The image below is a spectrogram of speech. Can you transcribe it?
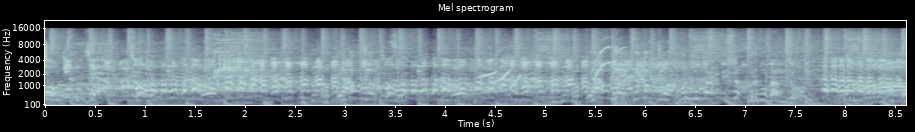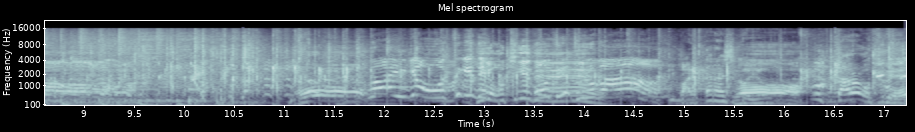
저게 문제야. 표정 좋아. 그루브감도 있어 그루브감도. 와, 이게 어떻게 돼? 이게 어떻게 돼? 어떻게 들어가? 많이 따라하실 야 따라 어떻게 해?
